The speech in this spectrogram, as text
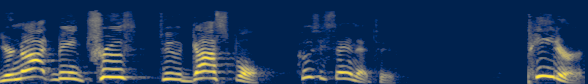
You're not being truth to the gospel. Who's he saying that to? Peter.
